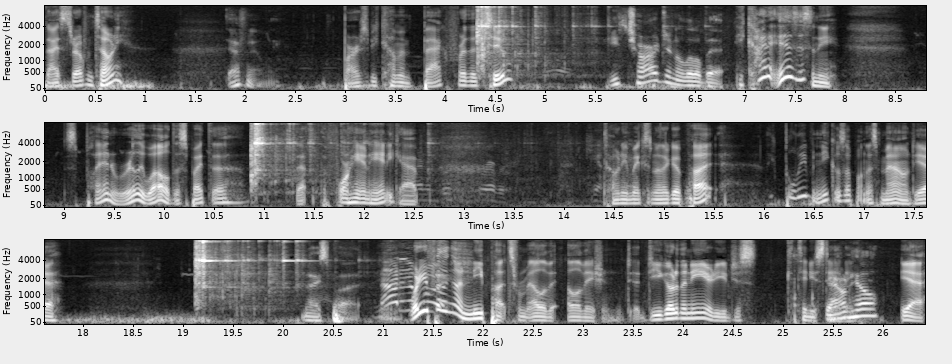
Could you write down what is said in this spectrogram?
nice throw from Tony. Definitely. Barsby coming back for the two. He's charging a little bit. He kind of is, isn't he? He's playing really well despite the that the forehand handicap. Tony makes another good putt. I believe Nico's up on this mound. Yeah. Nice putt. What are you feeling on knee putts from eleva- elevation? D- Do you go to the knee or do you just continue standing? Downhill? Yeah.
